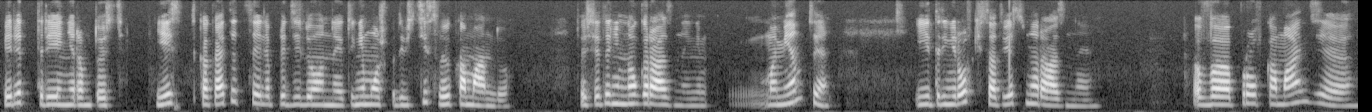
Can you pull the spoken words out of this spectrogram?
перед тренером. То есть есть какая-то цель определенная, и ты не можешь подвести свою команду. То есть это немного разные моменты, и тренировки, соответственно, разные в профкоманде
